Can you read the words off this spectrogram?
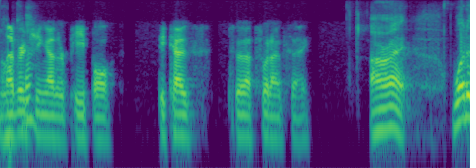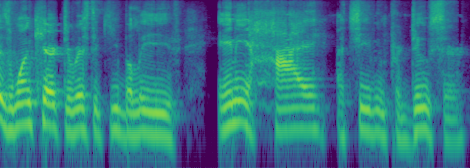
okay. leveraging other people because, so that's what I'd say. All right. What is one characteristic you believe any high achieving producer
